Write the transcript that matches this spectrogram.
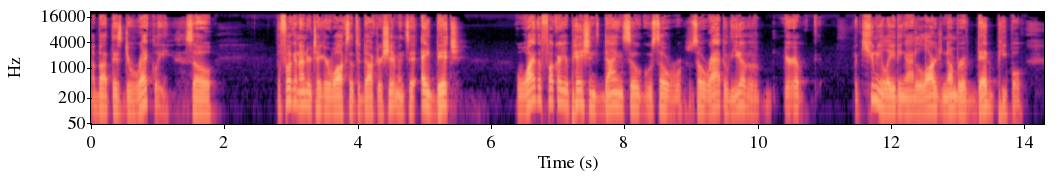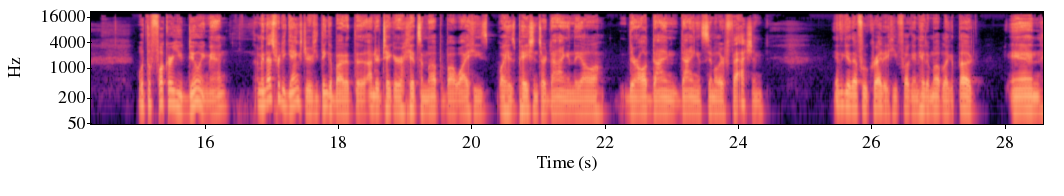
about this directly. So the fucking Undertaker walks up to Doctor Shipman and said, "Hey, bitch, why the fuck are your patients dying so so so rapidly? You have a you're accumulating a large number of dead people. What the fuck are you doing, man?" I mean, that's pretty gangster if you think about it. The Undertaker hits him up about why he's why his patients are dying, and they all they're all dying dying in similar fashion. You have to give that fool credit. He fucking hit him up like a thug. And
